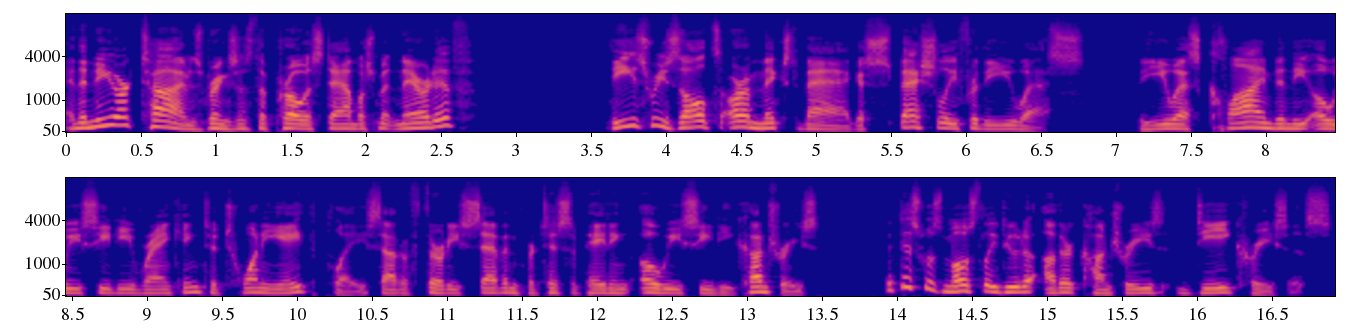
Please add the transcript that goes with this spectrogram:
And the New York Times brings us the pro establishment narrative. These results are a mixed bag, especially for the U.S. The U.S. climbed in the OECD ranking to 28th place out of 37 participating OECD countries, but this was mostly due to other countries' decreases.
